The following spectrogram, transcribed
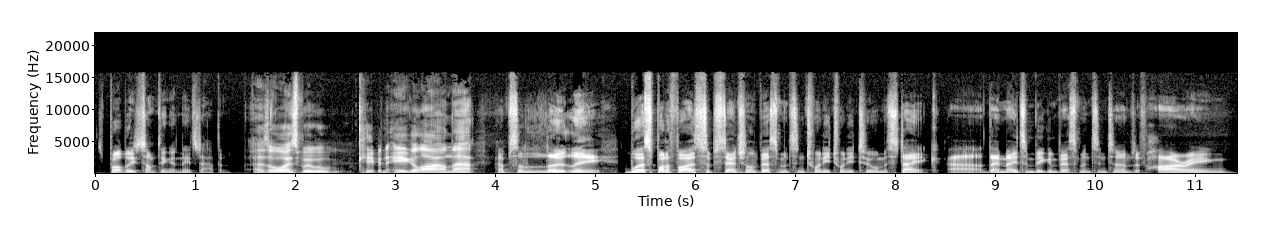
it's probably something that needs to happen. As always, we will keep an eagle eye on that. Absolutely. Were Spotify's substantial investments in 2022 a mistake? Uh, they made some big investments in terms of hiring,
